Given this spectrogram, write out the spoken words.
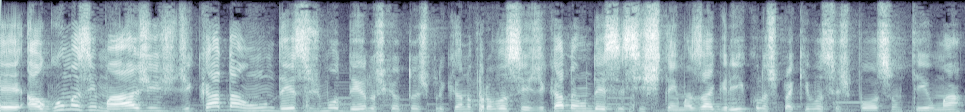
é, algumas imagens de cada um desses modelos que eu estou explicando para vocês, de cada um desses sistemas agrícolas, para que vocês possam ter uma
